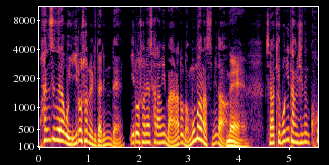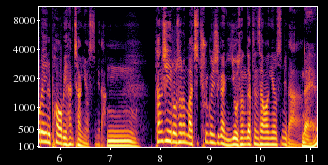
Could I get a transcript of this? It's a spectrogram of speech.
환승을 하고 1호선을 기다리는데 1호선에 사람이 많아도 너무 많았습니다. 네. 생각해보니 당시는 코레일 파업이 한창이었습니다. 음. 당시 1호선은 마치 출근 시간 2호선 같은 상황이었습니다. 네.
